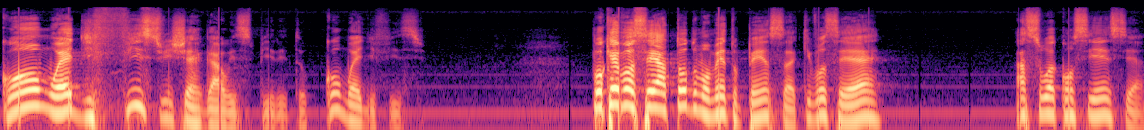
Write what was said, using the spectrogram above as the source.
Como é difícil enxergar o espírito. Como é difícil. Porque você a todo momento pensa que você é a sua consciência.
